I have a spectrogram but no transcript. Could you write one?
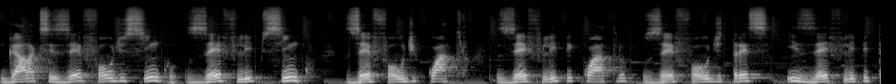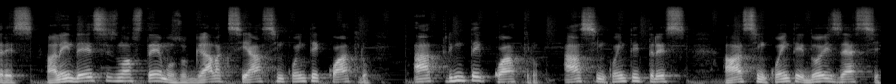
Galaxy Z Fold 5, Z Flip 5, Z Fold 4. Z Flip 4, Z Fold 3 e Z Flip 3. Além desses, nós temos o Galaxy A54, a34, A53, A52s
